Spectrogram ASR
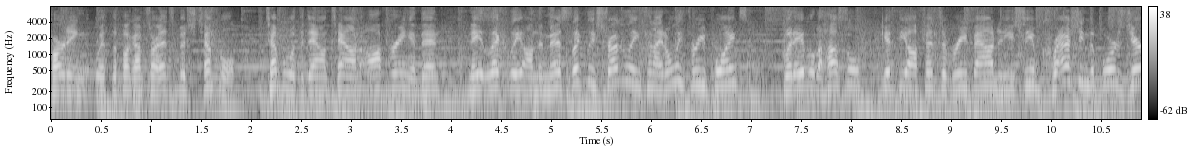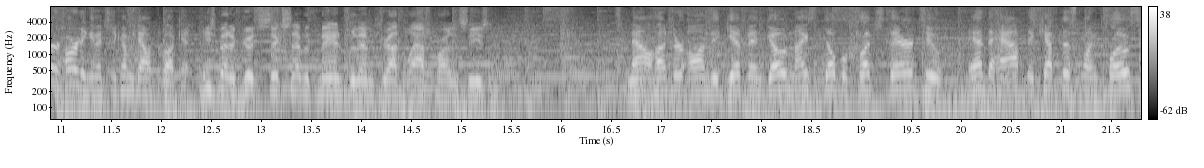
Harding with the bucket. I'm sorry, that's Mitch Temple. Temple with the downtown offering, and then Nate Lickley on the miss. Lickley struggling tonight, only three points, but able to hustle, get the offensive rebound, and you see him crashing the boards. Jarrett Harding eventually coming down with the bucket. He's been a good sixth, seventh man for them throughout the last part of the season. Now Hunter on the give and go. Nice double clutch there to end the half. They kept this one close.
